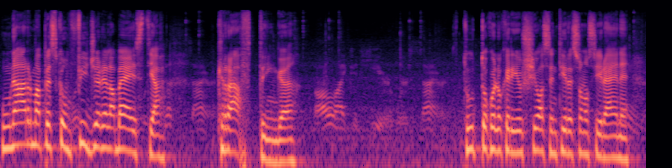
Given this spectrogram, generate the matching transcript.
Un'arma per sconfiggere la bestia. Crafting. Tutto quello che riuscivo a sentire sono sirene.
